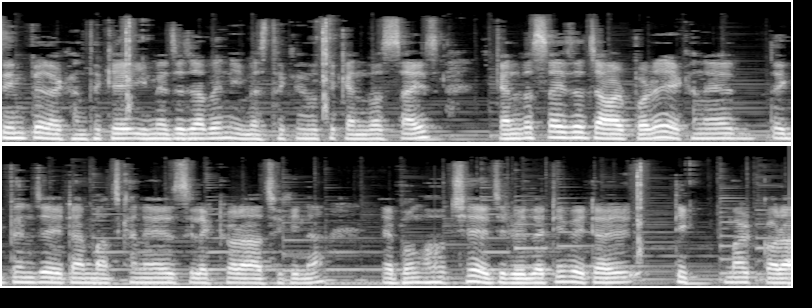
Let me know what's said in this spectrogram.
সিম্পল এখান থেকে ইমেজে যাবেন ইমেজ থেকে হচ্ছে ক্যানভাস সাইজ ক্যানভাস সাইজে যাওয়ার পরে এখানে দেখবেন যে এটা মাঝখানে সিলেক্ট করা আছে কিনা, এবং হচ্ছে যে রিলেটিভ এটা টিক মার্ক করা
